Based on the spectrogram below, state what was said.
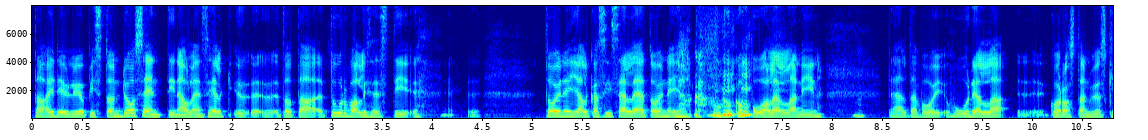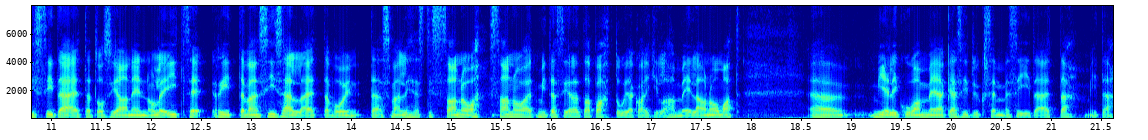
taideyliopiston dosenttina. Olen sel- tota, turvallisesti toinen jalka sisällä ja toinen jalka ulkopuolella, niin täältä voi huudella. Korostan myöskin sitä, että tosiaan en ole itse riittävän sisällä, että voin täsmällisesti sanoa, sanoa että mitä siellä tapahtuu, ja kaikillahan meillä on omat ö, mielikuvamme ja käsityksemme siitä, että mitä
